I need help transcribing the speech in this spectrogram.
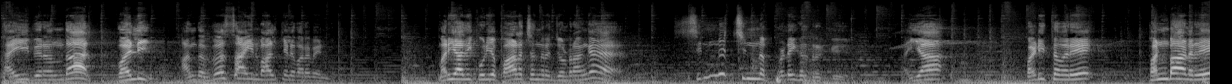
கை பிறந்தால் வழி அந்த விவசாயியின் வாழ்க்கையில வர வேண்டும். மரியாதைக்குரிய பாலச்சந்திரன் சொல்றாங்க சின்ன சின்ன பிழைகள் இருக்கு. ஐயா படித்தவரே பண்பாளரே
